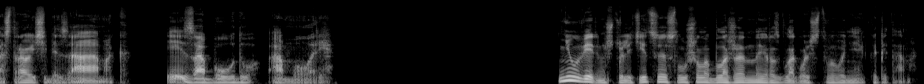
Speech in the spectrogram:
построю себе замок и забуду о море. Не уверен, что Летиция слушала блаженные разглагольствования капитана.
